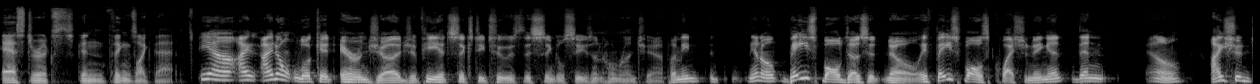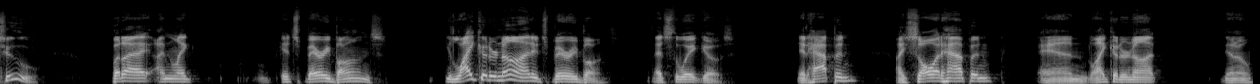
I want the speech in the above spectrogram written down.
asterisks and things like that. Yeah, I, I don't look at Aaron Judge if he hits 62 as this single season home run champ. I mean, you know, baseball doesn't know. If baseball's questioning it, then, you know, I should too. But I, I'm like, it's Barry Bonds. You like it or not, it's Barry Bonds. That's the way it goes. It happened. I saw it happen. And like it or not, you know,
